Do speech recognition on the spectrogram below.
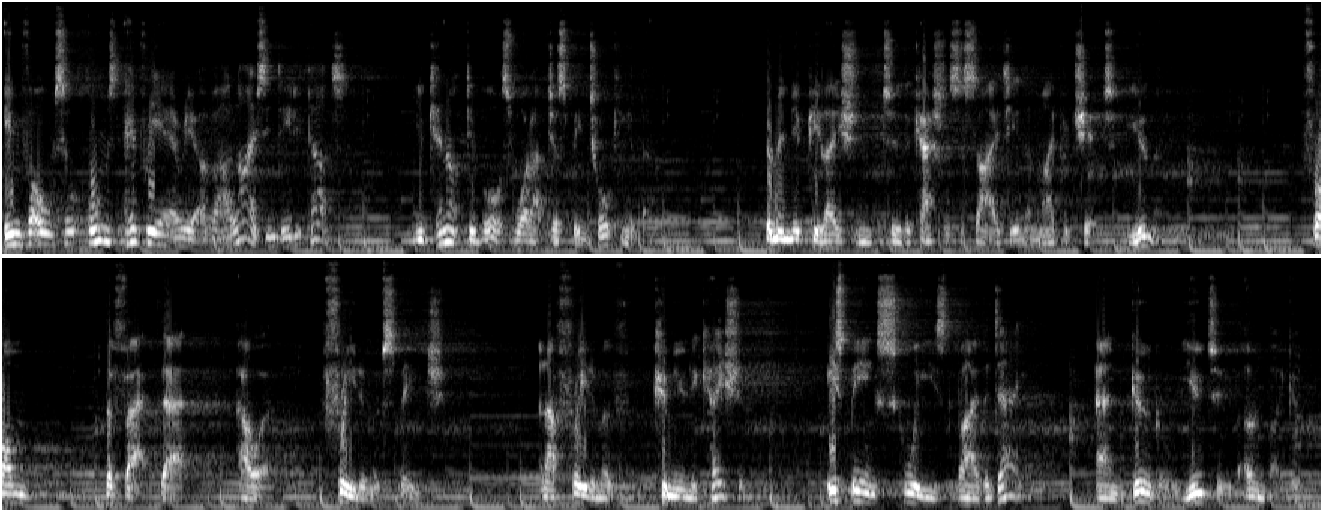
involves almost every area of our lives. Indeed, it does. You cannot divorce what I've just been talking about the manipulation to the cashless society and the microchipped human from the fact that our freedom of speech and our freedom of communication is being squeezed by the day. And Google, YouTube, owned by Google,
